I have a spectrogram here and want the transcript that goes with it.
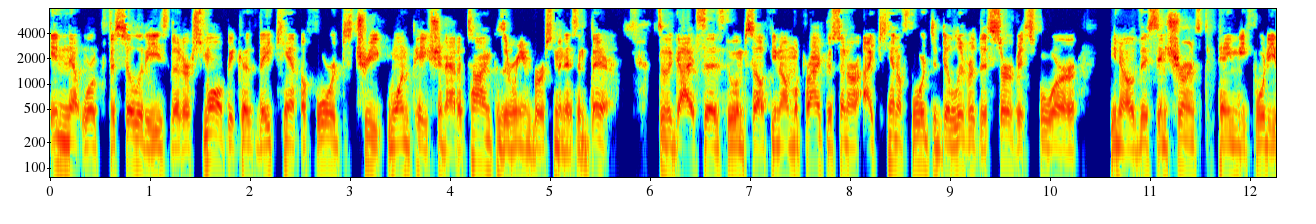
in network facilities that are small because they can't afford to treat one patient at a time because the reimbursement isn't there. So the guy says to himself, you know, I'm a practice center. I can't afford to deliver this service for you know, this insurance paying me $40.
